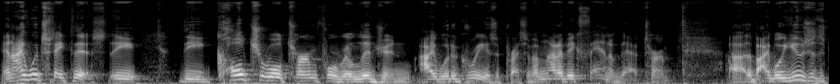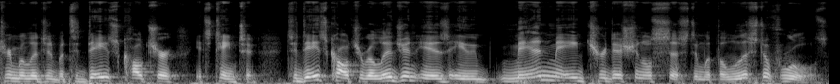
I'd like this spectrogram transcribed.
And I would state this the, the cultural term for religion, I would agree, is oppressive. I'm not a big fan of that term. Uh, the Bible uses the term religion, but today's culture, it's tainted. Today's culture, religion is a man made traditional system with a list of rules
